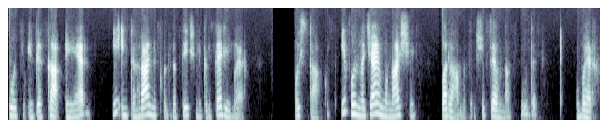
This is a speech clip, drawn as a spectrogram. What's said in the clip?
потім йде КР і інтегральний квадратичний критерій вверх. Ось так от. І позначаємо наші параметри, що це в нас буде верх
